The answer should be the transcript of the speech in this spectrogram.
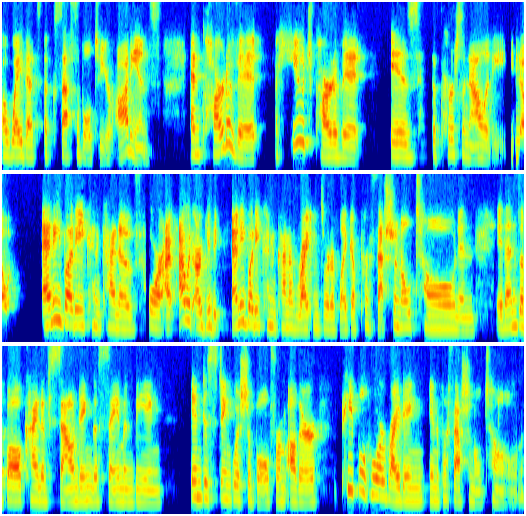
a way that's accessible to your audience? And part of it a huge part of it is the personality. You know anybody can kind of or I, I, would argue that anybody can kind of write in sort of like a professional tone and it ends up all kind of sounding the same and being indistinguishable from other people who are writing in a professional tone.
